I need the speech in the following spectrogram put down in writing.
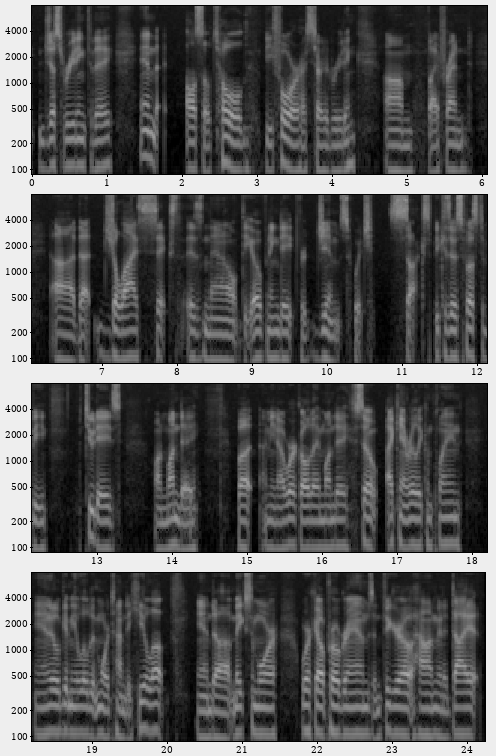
just reading today, and also told before I started reading um, by a friend uh, that July 6th is now the opening date for gyms, which sucks because it was supposed to be two days on Monday. But I mean, I work all day Monday, so I can't really complain. And it'll give me a little bit more time to heal up and uh, make some more workout programs and figure out how I'm going to diet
